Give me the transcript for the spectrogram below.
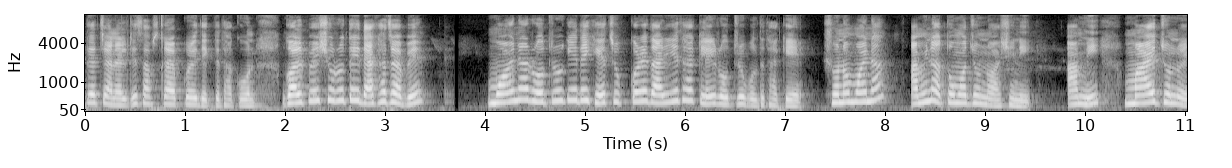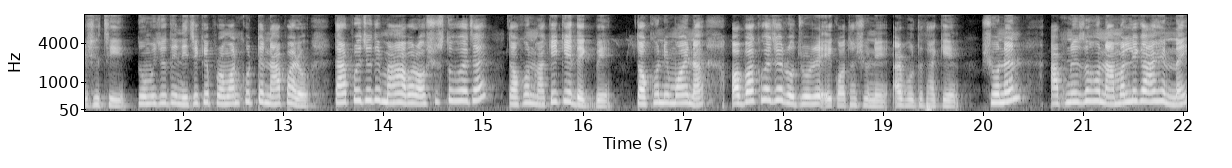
দিয়ে চ্যানেলটি সাবস্ক্রাইব করে দেখতে থাকুন। গল্পের শুরুতেই দেখা যাবে, ময়না রৌদ্রকে দেখে চুপ করে দাঁড়িয়ে থাকলে রৌদ্র বলতে থাকে, শোনো ময়না, আমি না তোমার জন্য আসিনি। আমি মায়ের জন্য এসেছি। তুমি যদি নিজেকে প্রমাণ করতে না পারো, তারপরে যদি মা আবার অসুস্থ হয়ে যায়, তখন মাকে কে দেখবে? তখনই ময়না অবাক হয়ে যায় রৌদ্রের এই কথা শুনে আর বলতে থাকে, শোনেন আপনি যখন আমার লেগে আহেন নাই,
